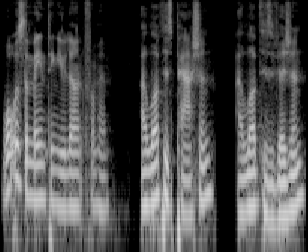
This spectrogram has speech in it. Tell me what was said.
What was the main thing you learned from him? I loved his passion. I loved his vision.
